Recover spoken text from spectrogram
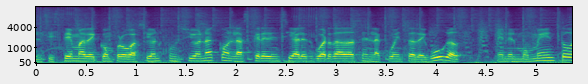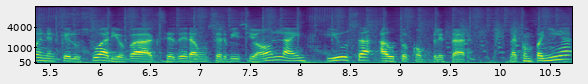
El sistema de comprobación funciona con las credenciales guardadas en la cuenta de Google en el momento en el que el usuario va a acceder a un servicio online y usa autocompletar. La compañía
